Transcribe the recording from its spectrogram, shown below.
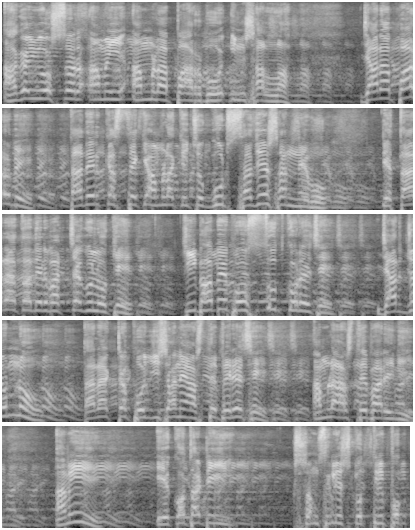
আগামী বছর আমি, আমরা পারব ইনশাল্লাহ যারা পারবে, তাদের কাছ থেকে আমরা কিছু গুড সাজেশন নেব যে তারা তাদের বাচ্চাগুলোকে কীভাবে প্রস্তুত করেছে, যার জন্য তারা একটা পজিশনে আসতে পেরেছে। আমরা আসতে পারিনি। আমি এ কথাটি সংশ্লিষ্ট কর্তৃপক্ষ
